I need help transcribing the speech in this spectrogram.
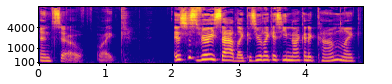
And so, like, it's just very sad. Like, because you're like, is he not to come? Like,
